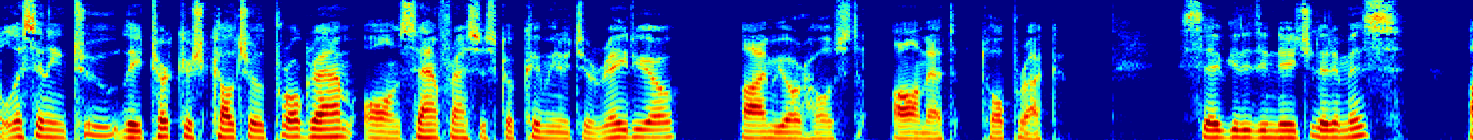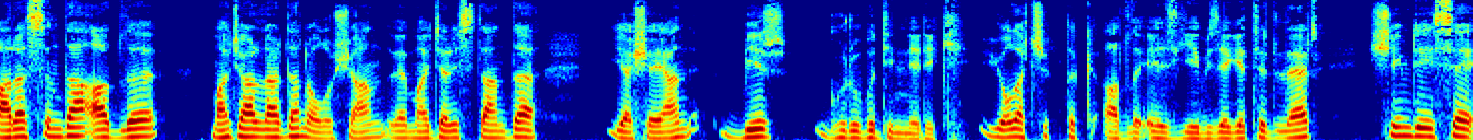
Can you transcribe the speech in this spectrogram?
listening to the Turkish Cultural Program on San Francisco Community Radio. I'm your host Ahmet Toprak. Sevgili dinleyicilerimiz, Arasında adlı Macarlardan oluşan ve Macaristan'da yaşayan bir grubu dinledik. Yola çıktık adlı ezgiyi bize getirdiler. Şimdi ise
